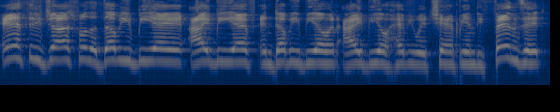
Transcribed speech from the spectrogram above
Anthony Joshua, the WBA, IBF, and WBO and IBO heavyweight champion, defends it.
